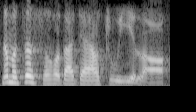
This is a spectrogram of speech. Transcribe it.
那么这时候大家要注意了，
